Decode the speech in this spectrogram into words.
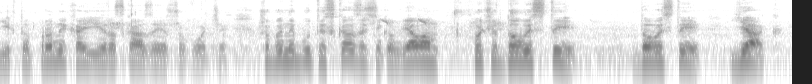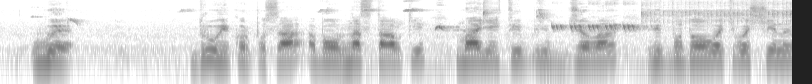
їх, то про них хай і розказує, що хоче. Щоб не бути сказочником, я вам хочу довести, довести, як в другі корпуса або в наставки має йти бджола, відбудовувати вощини,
